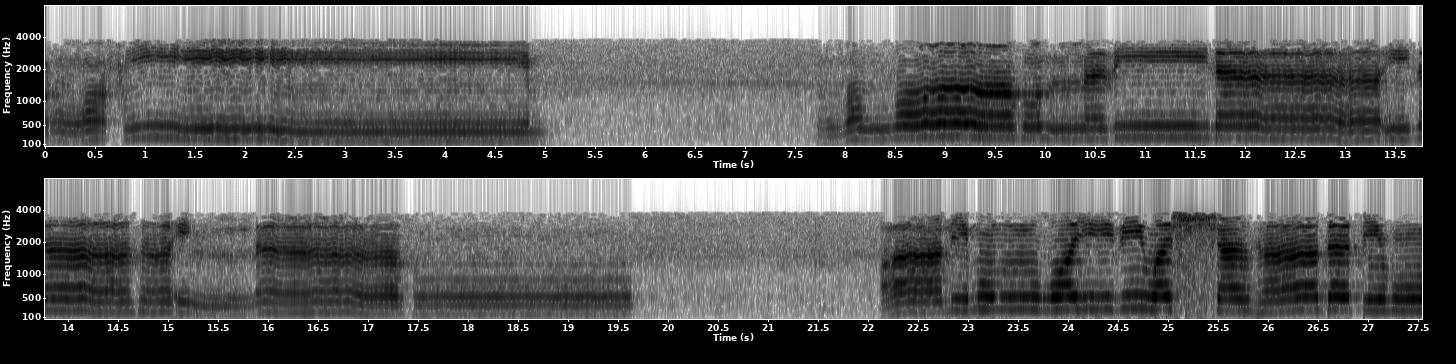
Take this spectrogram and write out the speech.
الرحيم. والله الذي لا إله إلا هو. عالم الغيب والشهادة هو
